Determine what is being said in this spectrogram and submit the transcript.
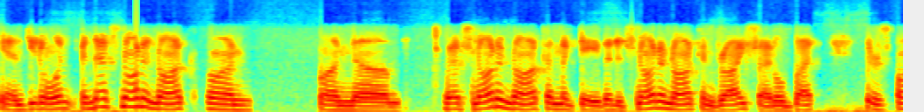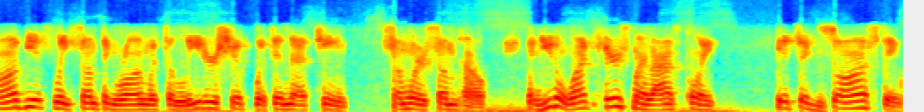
And you know, and, and that's not a knock on on um, that's not a knock on McDavid. It's not a knock on Draisaitl, but there's obviously something wrong with the leadership within that team somewhere somehow. And you know what? Here's my last point. It's exhausting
